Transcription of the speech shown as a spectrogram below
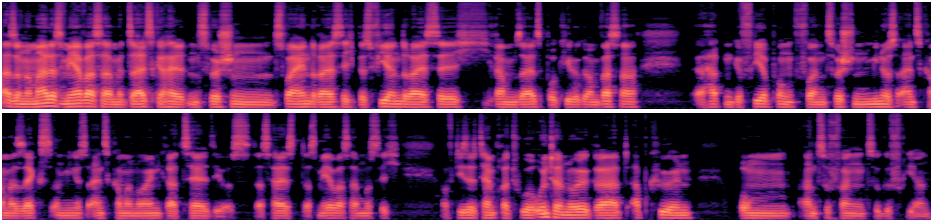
Also normales Meerwasser mit Salzgehalten zwischen 32 bis 34 Gramm Salz pro Kilogramm Wasser hat einen Gefrierpunkt von zwischen minus 1,6 und minus 1,9 Grad Celsius. Das heißt, das Meerwasser muss sich auf diese Temperatur unter 0 Grad abkühlen, um anzufangen zu gefrieren.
